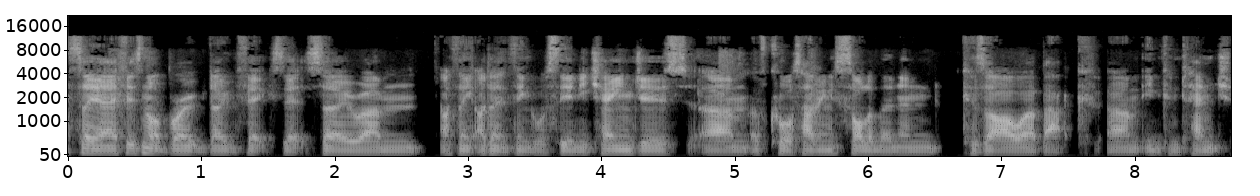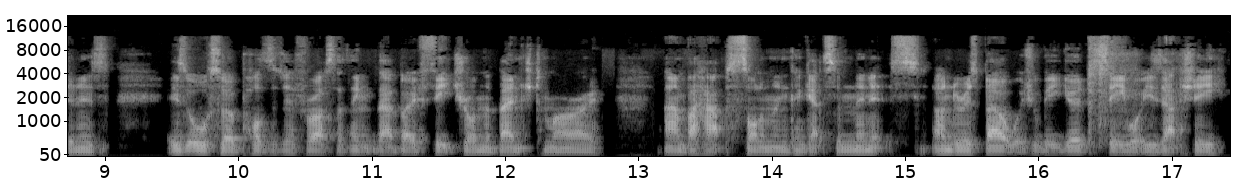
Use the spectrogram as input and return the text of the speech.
So yeah, if it's not broke, don't fix it. So um, I think I don't think we'll see any changes. Um, of course, having Solomon and Kurzawa back um, in contention is is also a positive for us. I think they're both feature on the bench tomorrow and perhaps Solomon can get some minutes under his belt, which will be good to see what he's actually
